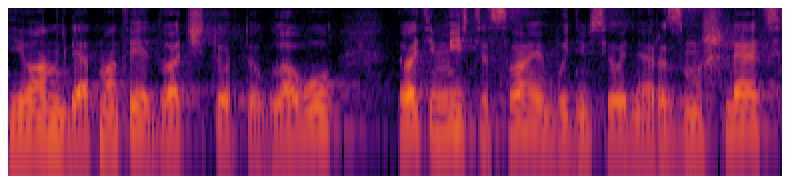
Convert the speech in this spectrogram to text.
Евангелие от Матфея, 24 главу. Давайте вместе с вами будем сегодня размышлять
